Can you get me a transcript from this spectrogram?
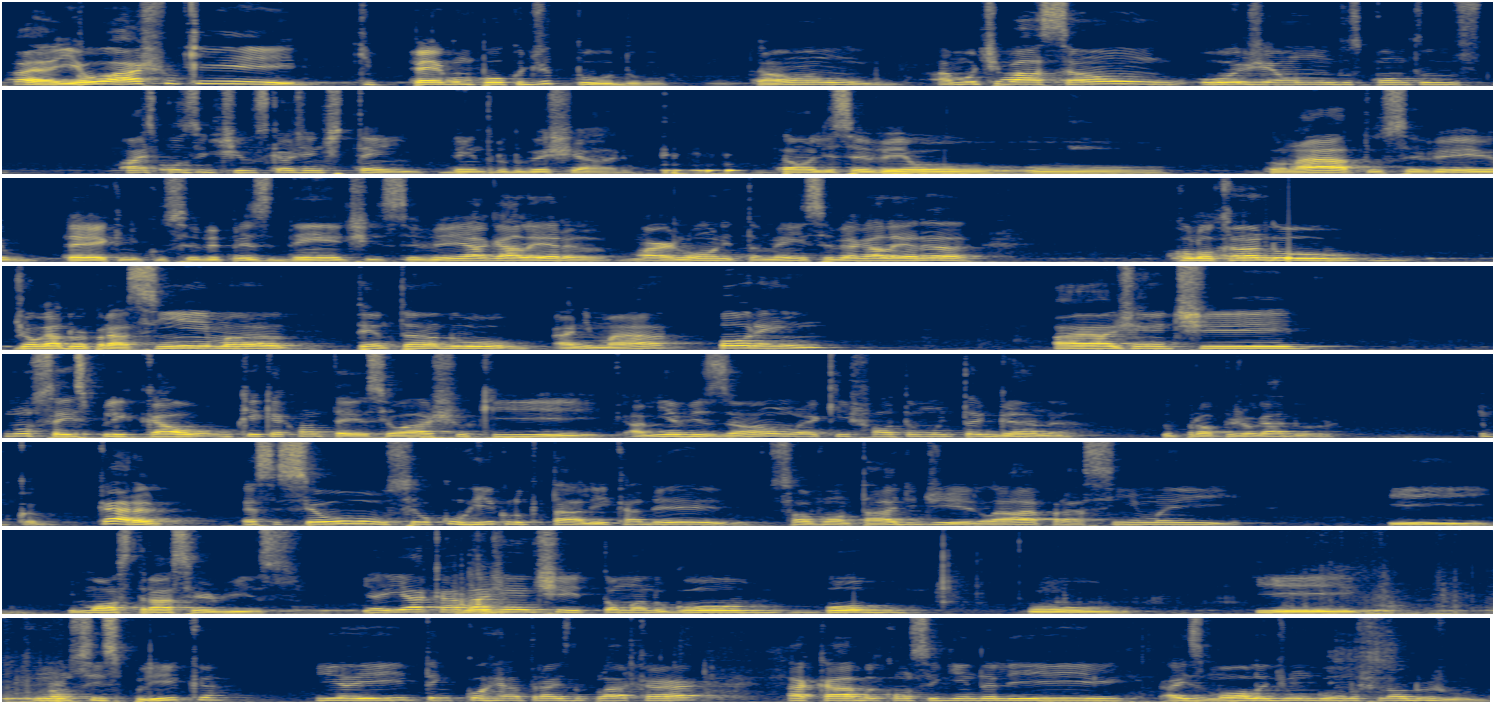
É, eu acho que, que pega um pouco de tudo. Então, a motivação hoje é um dos pontos mais positivos que a gente tem dentro do vestiário. Então, ali você vê o, o Donato, você vê o técnico, você vê o presidente, você vê a galera, Marlone também, você vê a galera colocando jogador para cima, tentando animar Porém, a gente não sei explicar o que, que acontece. Eu acho que a minha visão é que falta muita gana do próprio jogador. Tipo, cara, esse seu, seu currículo que está ali, cadê sua vontade de ir lá para cima e, e, e, mostrar serviço? E aí acaba a gente tomando gol bobo, gol que não se explica, e aí tem que correr atrás do placar acaba conseguindo ali a esmola de um gol no final do jogo.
